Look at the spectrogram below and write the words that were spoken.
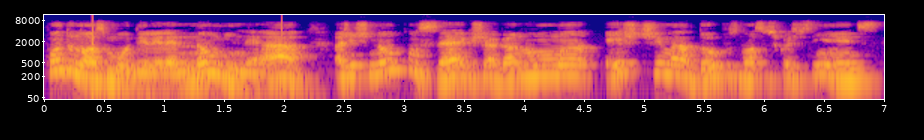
Quando o nosso modelo ele é não linear, a gente não consegue chegar num estimador para os nossos coeficientes.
